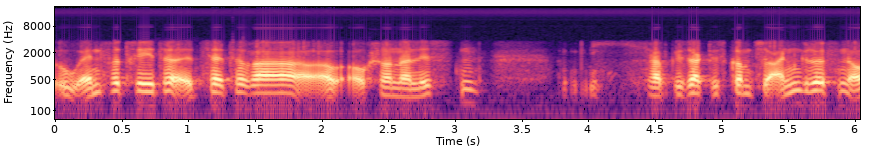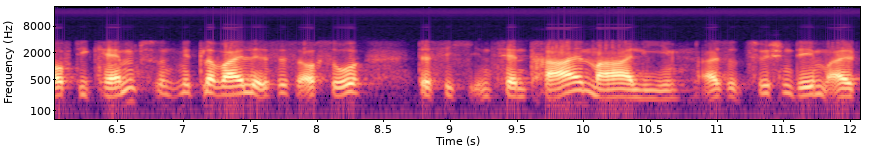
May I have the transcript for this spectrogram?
UN-Vertreter etc., auch Journalisten. Ich habe gesagt, es kommt zu Angriffen auf die Camps und mittlerweile ist es auch so, dass sich in Zentralmali, also zwischen dem als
